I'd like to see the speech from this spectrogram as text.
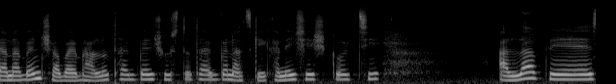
জানাবেন। সবাই ভালো থাকবেন, সুস্থ থাকবেন। আজকে এখানেই শেষ করছি। আল্লাহ হাফেজ।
